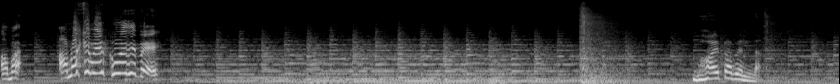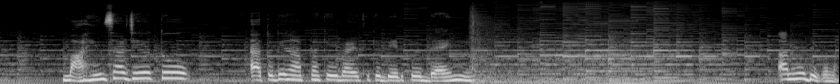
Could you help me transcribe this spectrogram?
আমা- আমাকে বের করে দেবে? ভয় পাবেন না। মাহিন স্যার যেহেতু এতদিন আপনাকে এই বাড়ি থেকে বের করে দেয়নি, আমিও দেব না।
